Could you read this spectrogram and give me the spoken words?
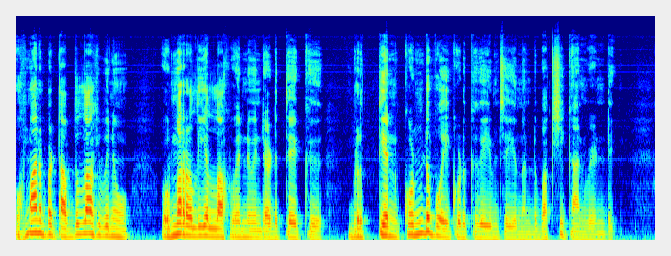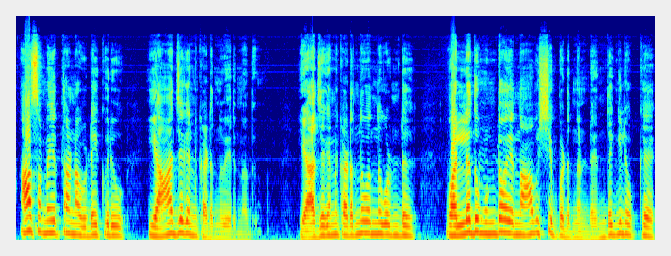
ബഹുമാനപ്പെട്ട അബ്ദുല്ലാഹിബിനു ഉമർ അലി അള്ളാഹുവിനുവിന്റെ അടുത്തേക്ക് ഭൃത്യൻ കൊണ്ടുപോയി കൊടുക്കുകയും ചെയ്യുന്നുണ്ട് ഭക്ഷിക്കാൻ വേണ്ടി. ആ സമയത്താണ് അവിടേക്കൊരു യാചകൻ കടന്നു വരുന്നത്. യാചകൻ കടന്നു വന്നുകൊണ്ട് വല്ലതുമുണ്ടോ എന്ന് ആവശ്യപ്പെടുന്നുണ്ട്. എന്തെങ്കിലുമൊക്കെ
